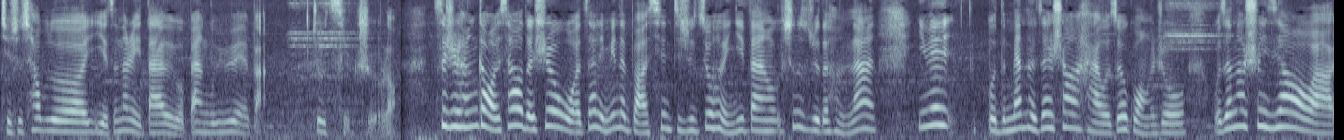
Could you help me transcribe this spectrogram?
其实差不多也在那里待了有半个月吧，就辞职了。其实很搞笑的是，我在里面的表现其实就很一般，甚至觉得很烂。因为我的 mentor 在上海，我在广州，我在那睡觉啊、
